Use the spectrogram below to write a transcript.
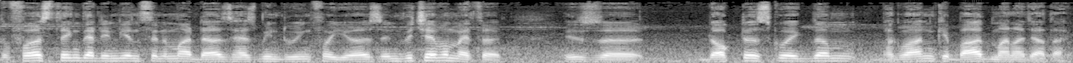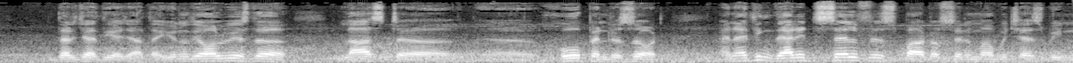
the first thing that Indian cinema does has been doing for years in whichever method is uh, डॉक्टर्स को एकदम भगवान के बाद माना जाता है दर्जा दिया जाता है। You know they always the last hope and resort and I think that itself is part of cinema which has been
